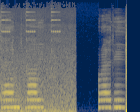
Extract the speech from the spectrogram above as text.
Stand by. Ready.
